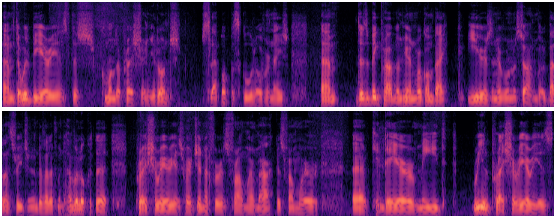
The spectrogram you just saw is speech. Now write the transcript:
um, there will be areas that come under pressure, and you don't slap up a school overnight. Um, there's a big problem here, and we're going back years, and everyone was talking about balanced region and development. Have a look at the pressure areas where Jennifer is from, where Marc is from, where uh, Kildare, Meath, real pressure areas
